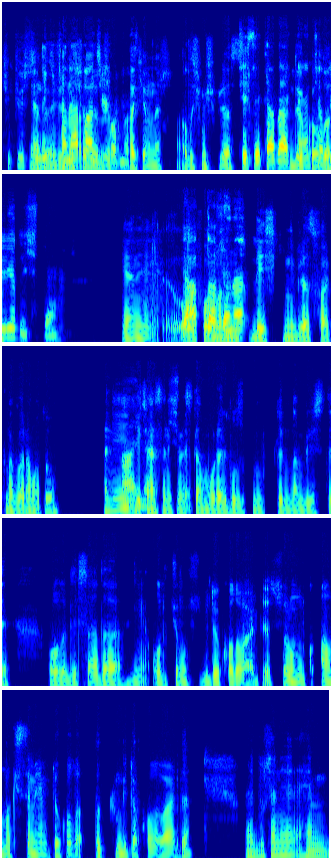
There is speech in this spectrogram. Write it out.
Çünkü üstündeki Fenerbahçe forması. Hakemler alışmış biraz. CSK'da hakem çalıyordu işte. Yani o ya formanın Fener... değişikliğini biraz farkına varamadı o. Hani Aynen, geçen seneki işte. mesela moral bozukluklarından birisi de olabilir. Sahada hani oldukça mutsuz bir Dokolo vardı. Sorumluluk almak istemeyen bir Dokolo, bıkkın bir Dokolo vardı. Hani bu sene hem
